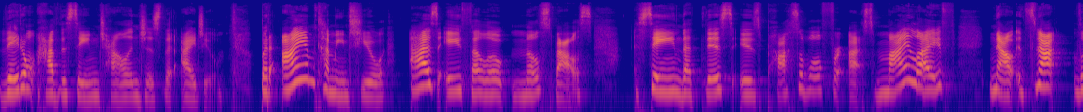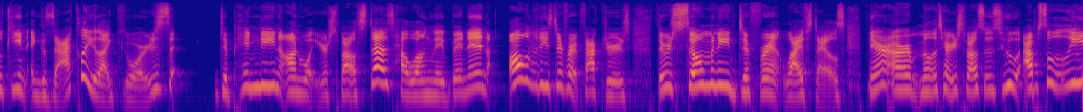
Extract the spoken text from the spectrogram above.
They don't have the same challenges that I do. But I am coming to you as a fellow milspouse saying that this is possible for us. My life, now it's not looking exactly like yours depending on what your spouse does, how long they've been in, all of these different factors, there's so many different lifestyles. There are military spouses who absolutely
